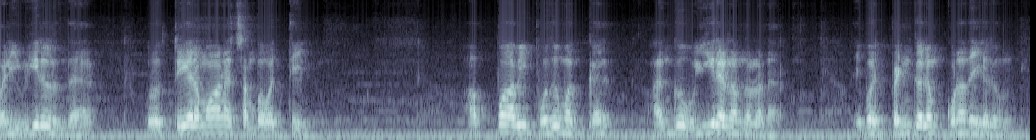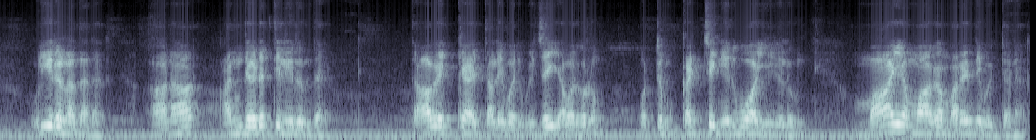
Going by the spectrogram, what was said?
பலி உயிரிழந்த ஒரு துயரமான சம்பவத்தில் அப்பாவி பொதுமக்கள் அங்கு உயிரிழந்துள்ளனர். இப்போ பெண்களும் குழந்தைகளும் உயிரிழந்தனர். ஆனால் அந்த இடத்தில் இருந்த தாவைக்க தலைவர் விஜய் அவர்களும் மற்றும் கட்சி நிர்வாகிகளும் மாயமாக மறைந்து விட்டனர்.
